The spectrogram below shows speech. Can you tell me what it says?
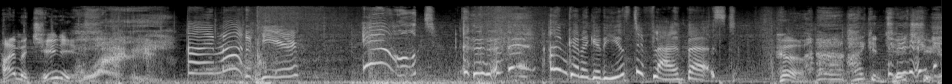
I'm a genius. I'm out of here! Out! I'm gonna get used to flying fast. Huh, I can teach you.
